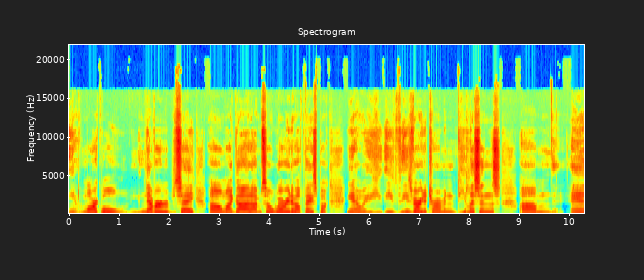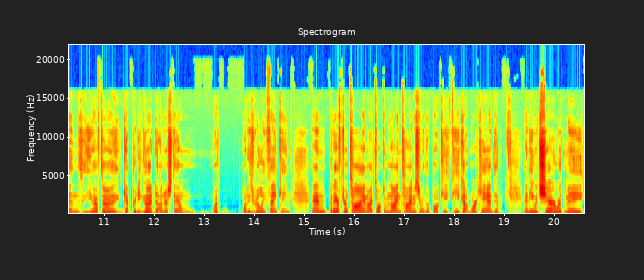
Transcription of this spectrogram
you know, Mark will never say, "Oh my God, I'm so worried about Facebook." You know, he, he's, he's very determined. He listens, um, and you have to get pretty good to understand what what he's really thinking. And but after a time, I talked to him nine times during the book. He he got more candid, and he would share with me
